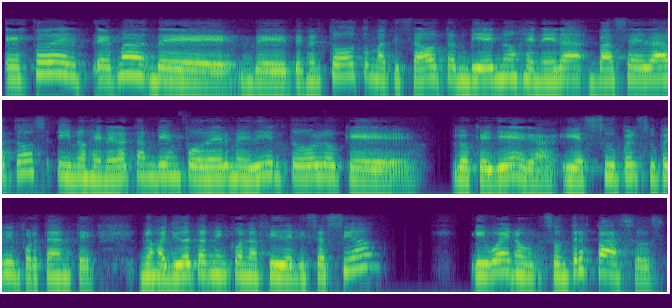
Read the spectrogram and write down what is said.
esto del tema de, tener todo automatizado también nos genera base de datos y nos genera también poder medir todo lo que, lo que llega y es súper, súper importante. Nos ayuda también con la fidelización y bueno, son tres pasos.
